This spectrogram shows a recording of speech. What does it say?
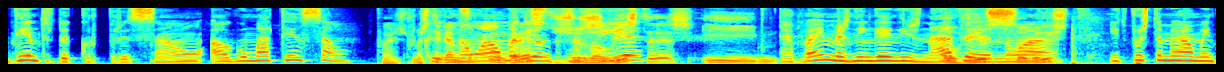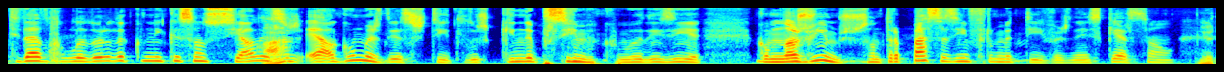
dentro da corporação alguma atenção. Pois, mas tivemos não um há congresso de jornalistas e... Está bem, mas ninguém diz nada. Não sobre há... isto? E depois também há uma entidade reguladora da comunicação social. Ah? Esses, algumas desses títulos, que ainda por cima, como eu dizia, como nós vimos, são trapaças informativas, nem sequer são... E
